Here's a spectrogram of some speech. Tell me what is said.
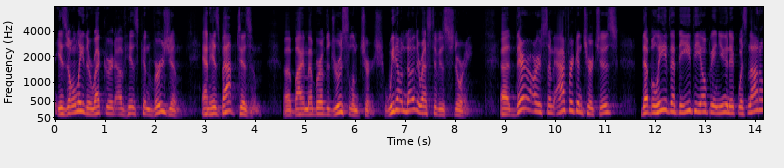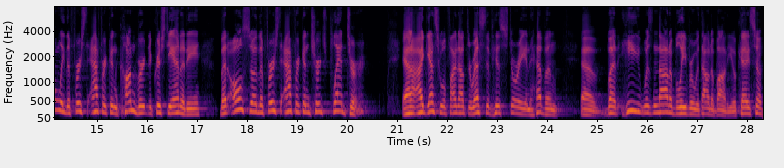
is only the record of his conversion and his baptism uh, by a member of the Jerusalem church. We don't know the rest of his story. Uh, there are some African churches that believe that the Ethiopian eunuch was not only the first African convert to Christianity, but also the first African church planter. And I guess we'll find out the rest of his story in heaven. Uh, but he was not a believer without a body, okay? So,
